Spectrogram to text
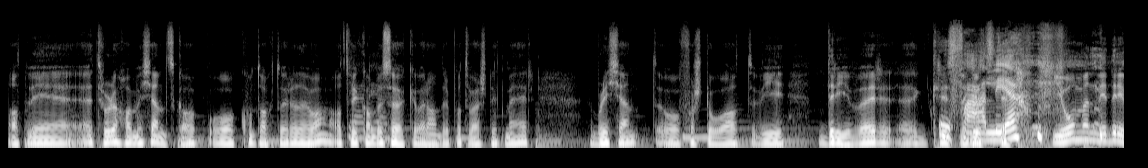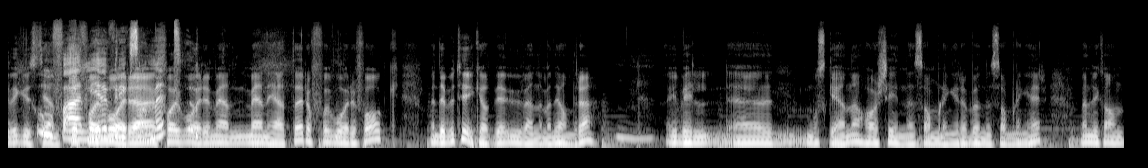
At vi, jeg tror det har med kjennskap og kontakt å gjøre, det òg. At vi kan besøke hverandre på tvers litt mer. Bli kjent og forstå at vi driver eh, kristne gudstjenester. Jo, men vi driver gudstjenester for våre, for våre men menigheter og for våre folk. Men det betyr ikke at vi er uvenner med de andre. Mm. Vi vil, eh, moskeene har sine samlinger og bønnesamlinger, men vi kan,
